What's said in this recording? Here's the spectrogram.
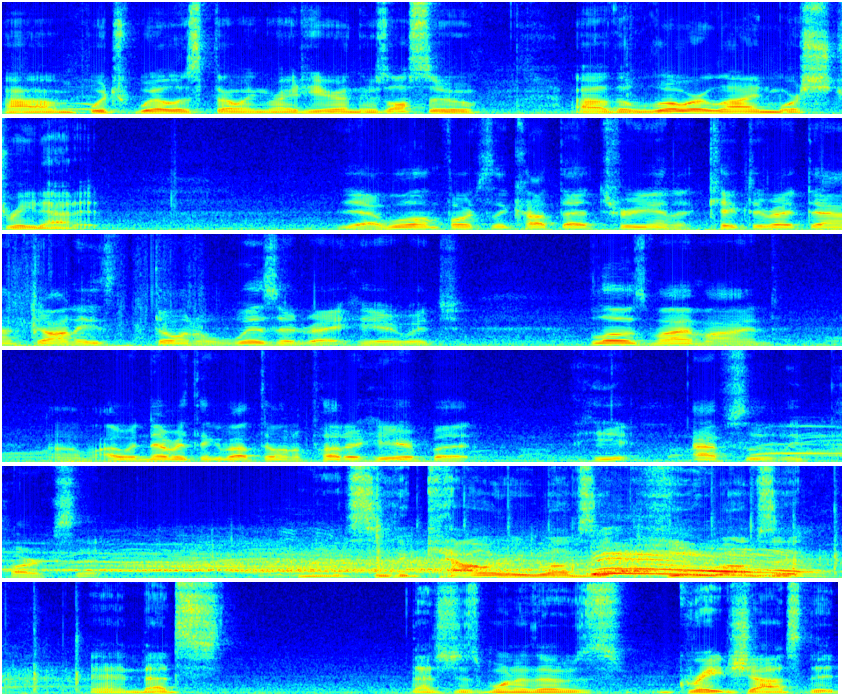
um, which Will is throwing right here, and there's also uh, the lower line more straight at it. Yeah, Will unfortunately caught that tree and it kicked it right down. Johnny's throwing a wizard right here, which blows my mind. Um, I would never think about throwing a putter here, but he absolutely parks it. And you can see the gallery loves it. He loves it. And that's that's just one of those great shots that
